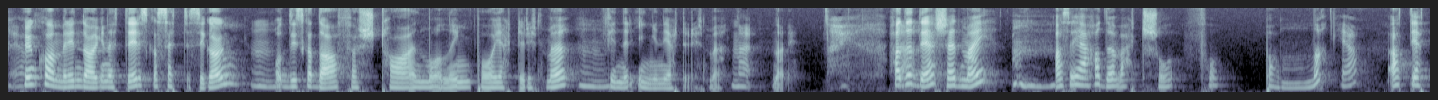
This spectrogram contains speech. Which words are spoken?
ja. Hun kommer inn dagen etter, skal settes i gang, og de skal da først ta en måling på hjerterytme. Finner ingen hjerterytme. Nei. Nei. Hadde det skjedd meg, altså jeg hadde vært så forbanna Ja. at jeg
